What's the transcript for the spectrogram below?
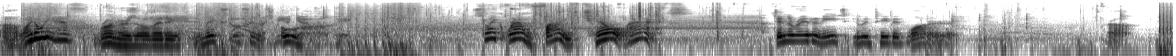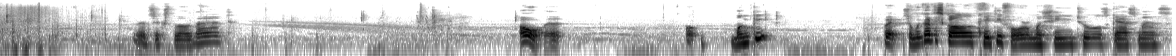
Uh, why don't we have runners already? It makes no sense. Ooh, it's like round five. Chill, relax. Generator needs irritated water. Uh, let's explode that. Oh, uh, oh, monkey. Wait, so we got the skull, KT4, machine tools, gas mask,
